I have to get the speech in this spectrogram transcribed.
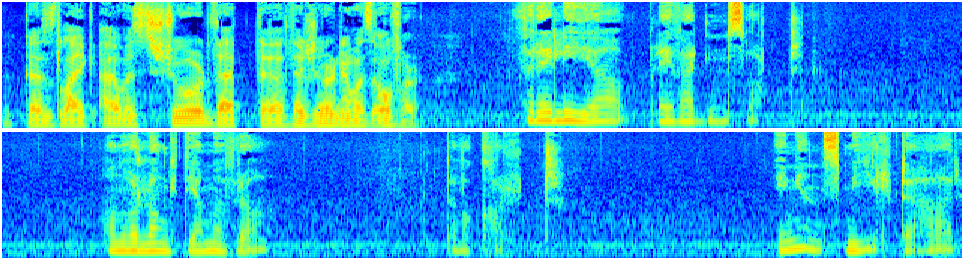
because, like, I was sure that uh, the journey was over. For Elia ble verden svart. Han var langt hjemmefra. Det var kaldt. Ingen smilte her.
